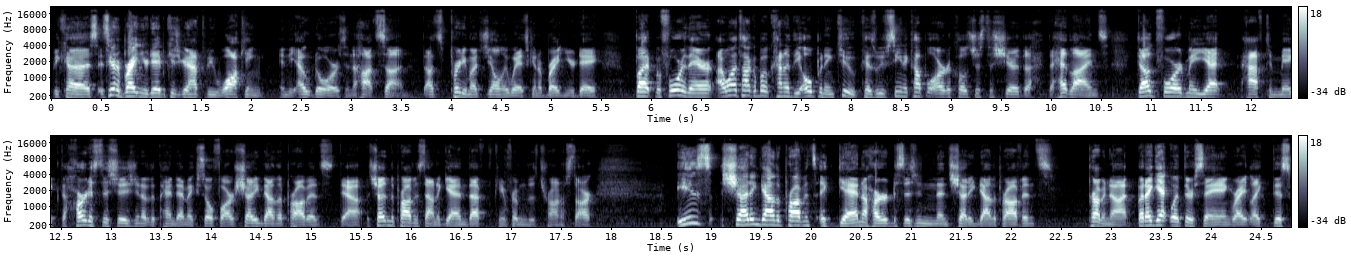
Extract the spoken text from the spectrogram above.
because it's going to brighten your day because you're going to have to be walking in the outdoors in the hot sun. That's pretty much the only way it's going to brighten your day. But before there, I want to talk about kind of the opening too, because we've seen a couple articles just to share the, the headlines. Doug Ford may yet have to make the hardest decision of the pandemic so far, shutting down the province down, shutting the province down again. That came from the Toronto Star. Is shutting down the province again a harder decision than shutting down the province? Probably not. But I get what they're saying, right? Like this,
